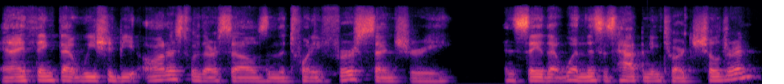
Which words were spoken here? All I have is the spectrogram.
And I think that we should be honest with ourselves in the 21st century and say that when this is happening to our children,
